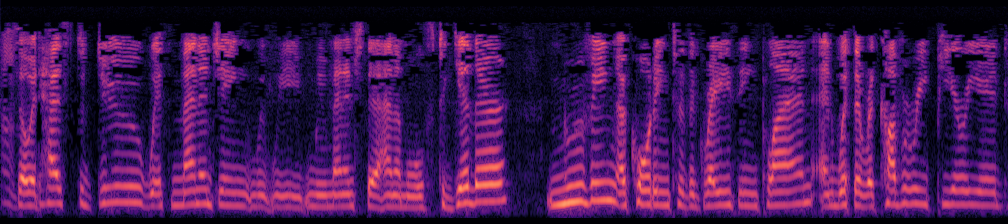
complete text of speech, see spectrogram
Hmm. So it has to do with managing, we, we, we manage the animals together moving according to the grazing plan and with a recovery period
